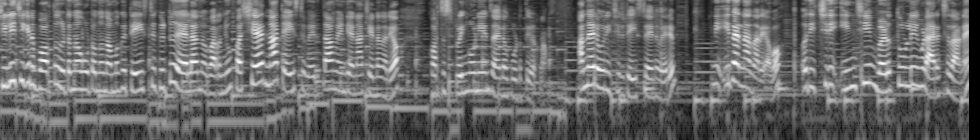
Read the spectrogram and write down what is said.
ചില്ലി ചിക്കന് പുറത്ത് കിട്ടുന്ന കൂട്ടൊന്നും നമുക്ക് ടേസ്റ്റ് കിട്ടുകയില്ല എന്ന് പറഞ്ഞു. പക്ഷേ എന്നാ ടേസ്റ്റ് വരുത്താൻ വേണ്ടി എന്നാ ചെയ്യേണ്ടതെന്നറിയോ? കുറച്ച് സ്പ്രിങ് ഓണിയൻസ് അതിന്റെ കൂട്ടത്തിൽ ഇടണം. അന്നേരം ഒരു ഇച്ചിരി ടേസ്റ്റ് അതിന് വരും. ഇനി ഇതെന്നാന്നറിയാവോ? ഒരു ഇച്ചിരി ഇഞ്ചിയും വെളുത്തുള്ളിയും കൂടെ അരച്ചതാണേ.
